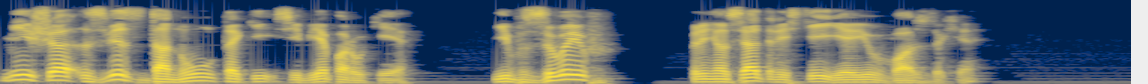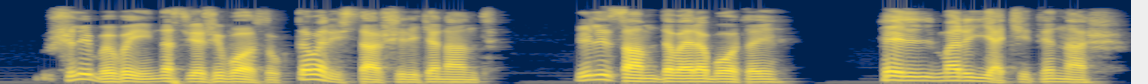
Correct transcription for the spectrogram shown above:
Миша звезданул таки себе по руке и, взвыв, принялся трясти ею в воздухе. — Шли бы вы на свежий воздух, товарищ старший лейтенант, или сам давай работай. Эль Марьячи ты наш!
